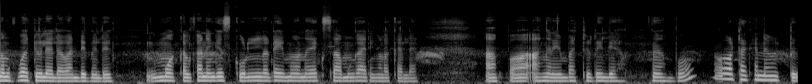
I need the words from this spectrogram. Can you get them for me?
നമുക്ക് പറ്റൂലല്ലോ വണ്ടിമേൽ മക്കൾക്കാണെങ്കിൽ സ്കൂളിലുള്ള ടൈമാണ് എക്സാമും കാര്യങ്ങളൊക്കെ അല്ലേ? അപ്പോൾ അങ്ങനെയും പറ്റിയിട്ടില്ല. അപ്പോൾ ഓട്ടൊക്കെ തന്നെ വിട്ട്.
